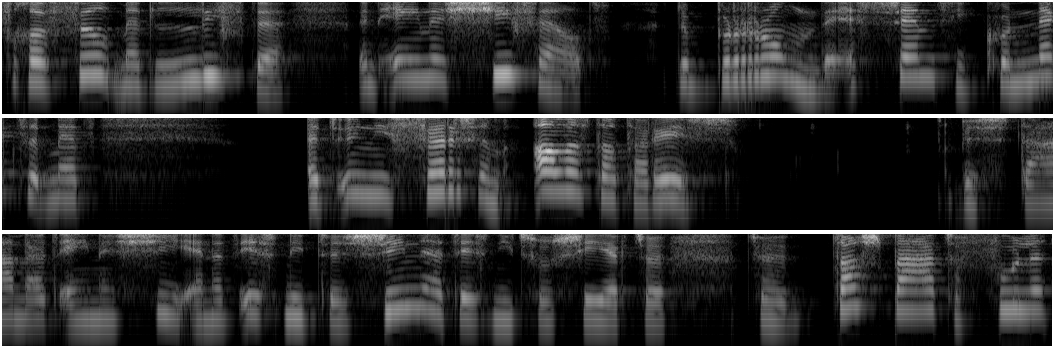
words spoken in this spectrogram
gevuld met liefde, een energieveld, de bron, de essentie, connected met het universum, alles dat er is. Bestaan uit energie. En het is niet te zien, het is niet zozeer te, te tastbaar, te voelen.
